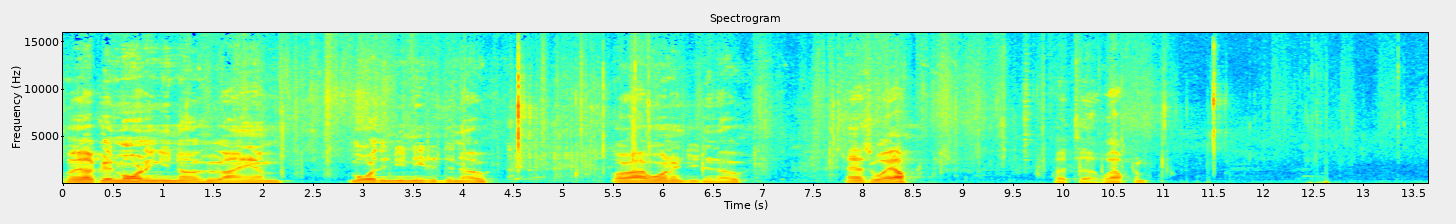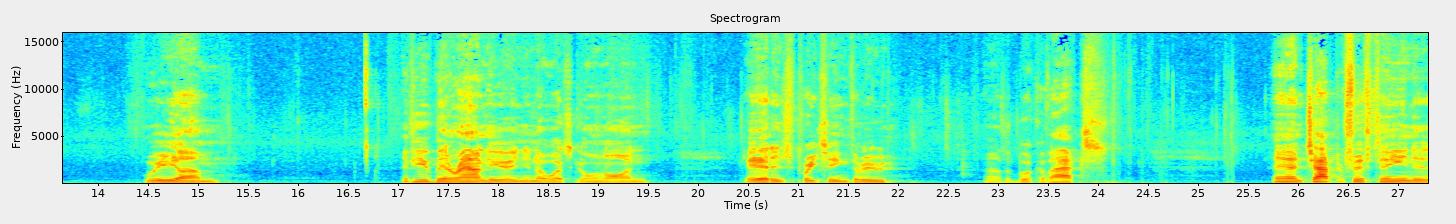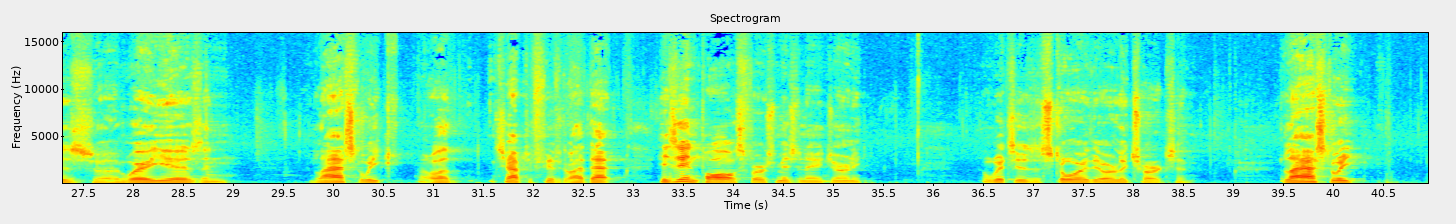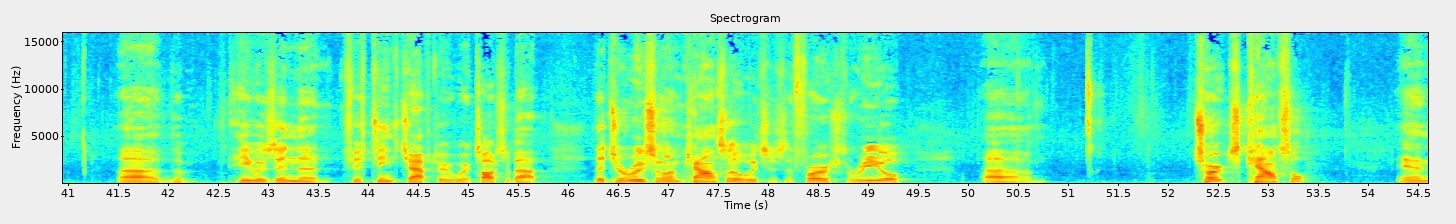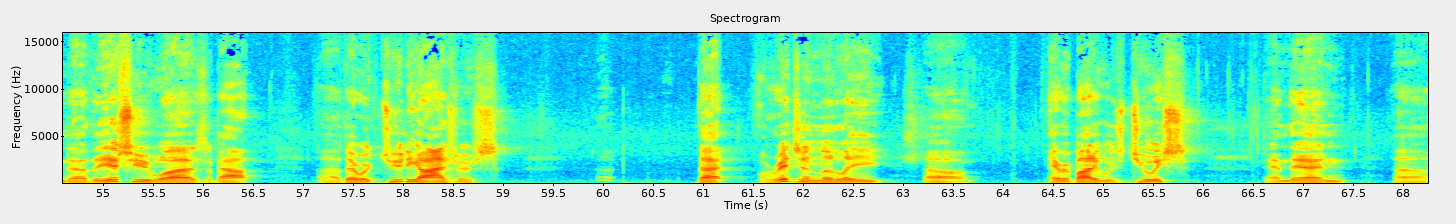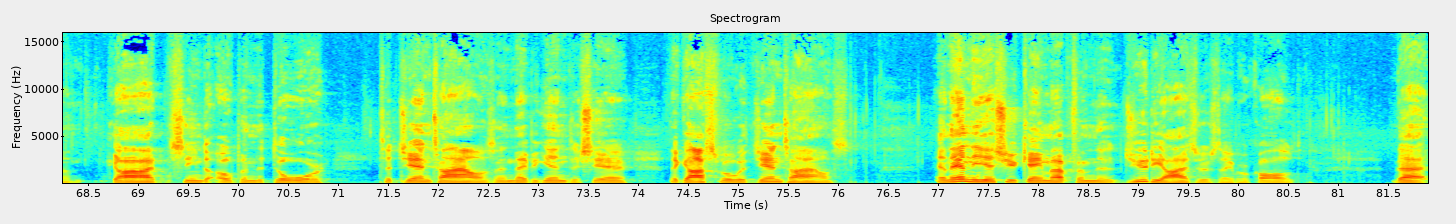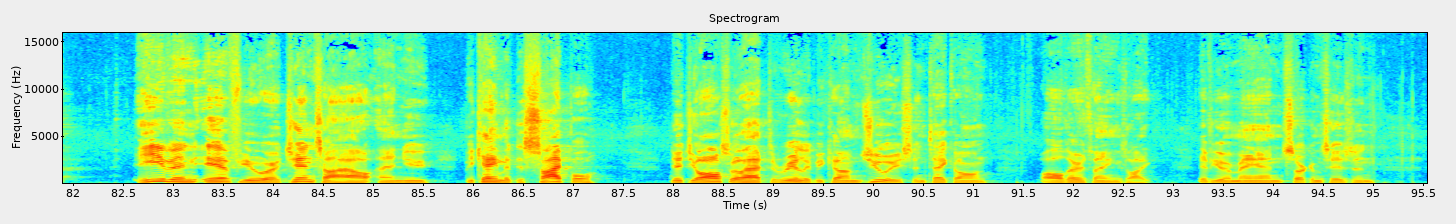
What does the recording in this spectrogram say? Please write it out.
Well, good morning. You know who I am more than you needed to know, or I wanted you to know as well. But uh, welcome. We, um, if you've been around here and you know what's going on, Ed is preaching through uh, the book of Acts. And chapter 15 is uh, where he is, and last week, well, chapter 50, that he's in Paul's first missionary journey, which is a story of the early church. And last week, uh, the, he was in the 15th chapter where it talks about the Jerusalem Council, which is the first real um, church council. And uh, the issue was about uh, there were Judaizers that originally uh, everybody was Jewish, and then uh, God seemed to open the door to Gentiles, and they began to share the gospel with Gentiles. And then the issue came up from the Judaizers, they were called, that even if you were a Gentile and you became a disciple, did you also have to really become Jewish and take on all their things? Like if you're a man, circumcision,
